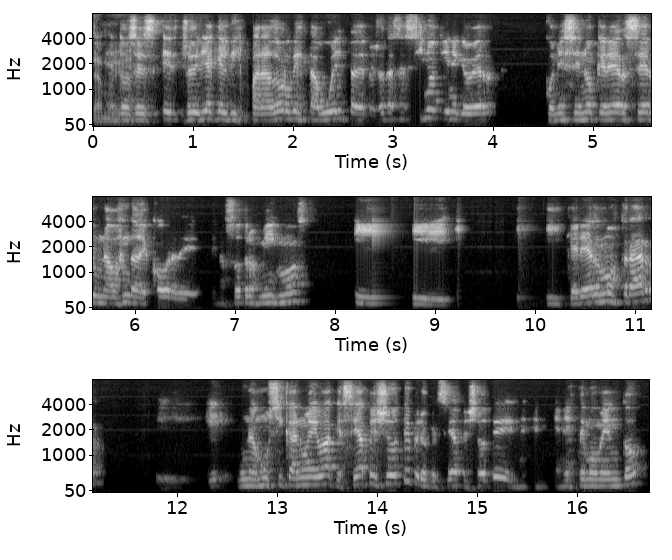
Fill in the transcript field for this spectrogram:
Entonces, bien. Eh, yo diría que el disparador de esta vuelta de Peyote Asesino tiene que ver con ese no querer ser una banda de cover de, de nosotros mismos y, y, y querer mostrar eh, eh, una música nueva que sea Peyote, pero que sea Peyote en, en, en, este momento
